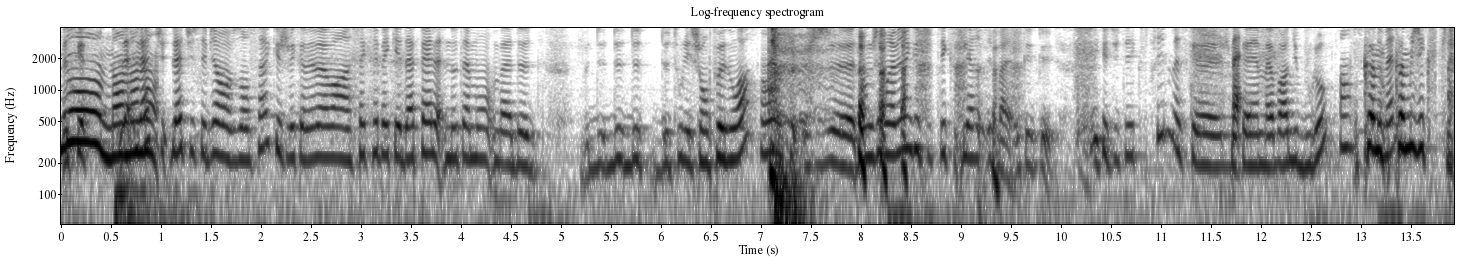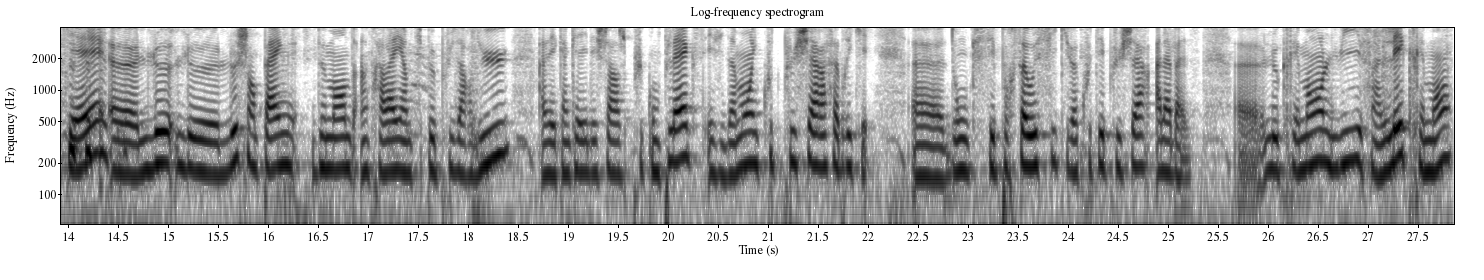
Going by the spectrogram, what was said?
parce Non, non, là, non, là, non. Tu, là, tu sais bien en faisant ça que je vais quand même avoir un sacré paquet d'appels, notamment bah, de, de, de, de- de tous les champenois. hein. Je- je- donc j'aimerais bien que tu bah, que, que- oui, que tu t'exprimes parce que je vais Bah, quand même avoir du boulot hein, cette Comme, j'expliquais, euh, le, le- le champagne demande un travail un petit peu plus ardu, avec un cahier des charges plus complexe. Évidemment, il coûte plus cher à fabriquer. Euh, donc c'est pour ça aussi qu'il va coûter plus cher à la base. Euh, le crément, lui, enfin les créments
